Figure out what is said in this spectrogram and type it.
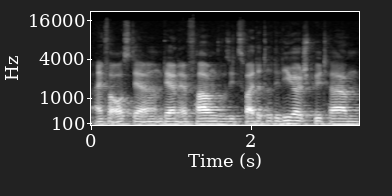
Einfach aus der, deren Erfahrung, wo sie zweite, dritte Liga gespielt haben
